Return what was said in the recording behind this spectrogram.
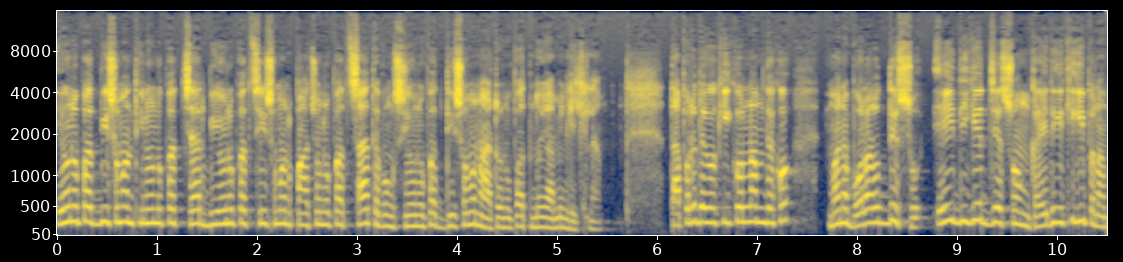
এ অনুপাত বি সমান তিন অনুপাত চার, বি অনুপাত সি সমান পাঁচ অনুপাত সাত এবং সি অনুপাত ডি সমান আট অনুপাত নয় আমি লিখলাম। তারপরে দেখো কি করলাম দেখো মানে বলার উদ্দেশ্য, এই দিকের যে সংখ্যা এদিকে কী কী পেলাম?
